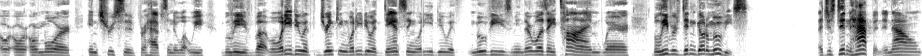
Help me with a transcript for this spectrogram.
or, or, or, more intrusive, perhaps, into what we believe. But well, what do you do with drinking? What do you do with dancing? What do you do with movies? I mean, there was a time where believers didn't go to movies. That just didn't happen. And now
